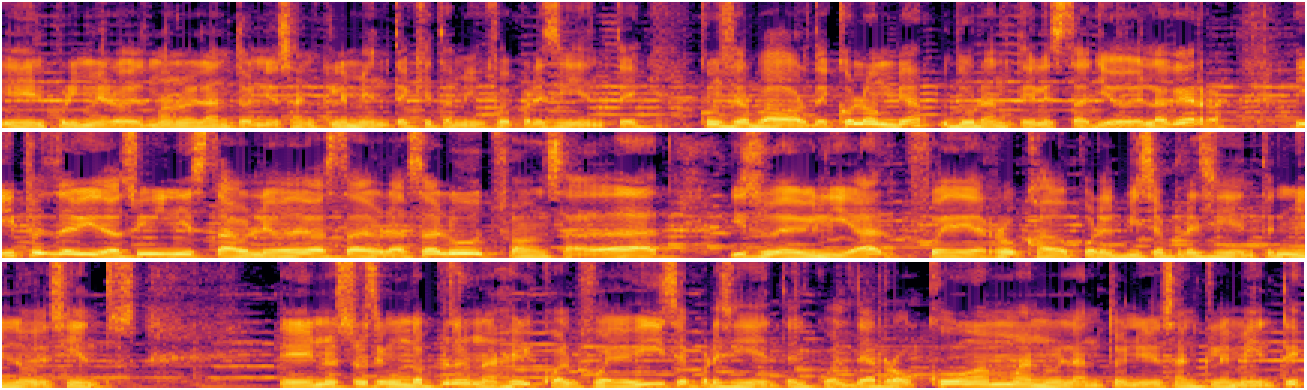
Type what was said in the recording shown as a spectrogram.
el primero es Manuel Antonio San Clemente, que también fue presidente conservador de Colombia durante el estallido de la guerra. Y pues debido a su inestable o devastadora salud, su avanzada edad y su debilidad, fue derrocado por el vicepresidente en 1900. Eh, nuestro segundo personaje, el cual fue vicepresidente, el cual derrocó a Manuel Antonio de San Clemente,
